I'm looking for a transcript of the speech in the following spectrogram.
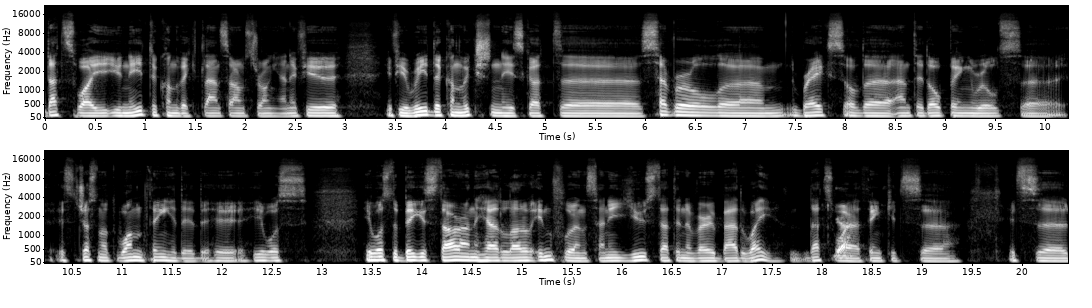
that's why you need to convict Lance Armstrong. And if you if you read the conviction, he's got uh, several um, breaks of the anti-doping rules. Uh, it's just not one thing he did. He he was he was the biggest star and he had a lot of influence and he used that in a very bad way. That's why Yeah. I think it's uh, it's uh,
